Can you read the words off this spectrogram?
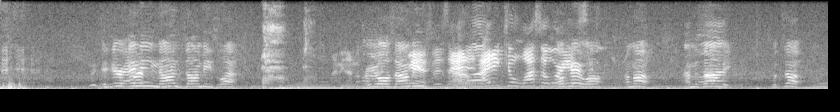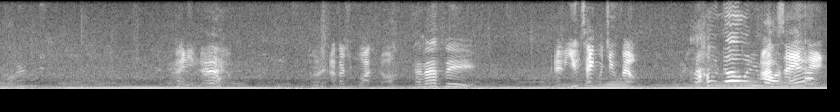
Is there any non-zombies left? I mean, I'm Are you all zombies? Yes, yeah, I, didn't- I didn't kill Wassa or Okay, Hanson. well, I'm up. I'm a zombie. What's up? I didn't even know. Eh. Alright, I thought you blocked it all. Have at thee. And you take what you felt. I don't know anymore, I'm saying man. That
